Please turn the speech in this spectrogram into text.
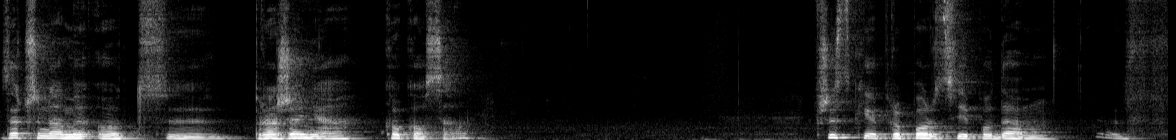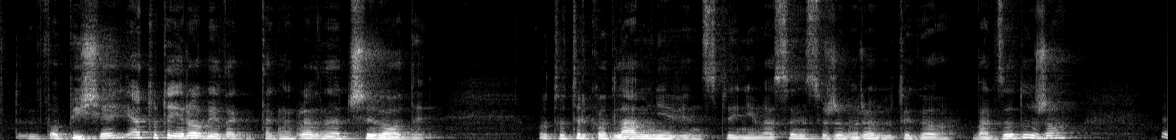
Zaczynamy od y, prażenia kokosa. Wszystkie proporcje podam w, w opisie. Ja tutaj robię tak, tak naprawdę na trzy lody, bo to tylko dla mnie, więc tutaj nie ma sensu, żebym robił tego bardzo dużo. E,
